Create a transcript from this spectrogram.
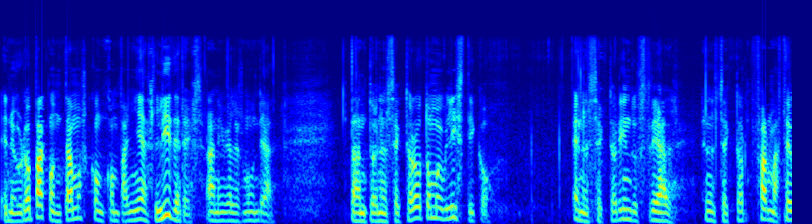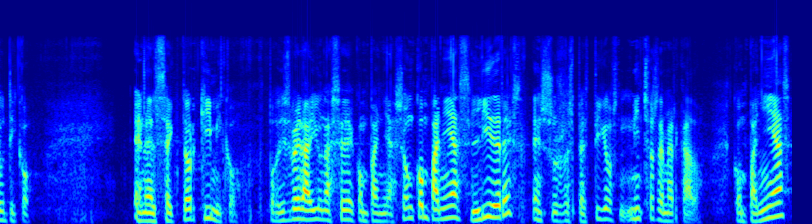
en Europa contamos con compañías líderes a nivel mundial, tanto en el sector automovilístico, en el sector industrial, en el sector farmacéutico, en el sector químico. Podéis ver ahí una serie de compañías. Son compañías líderes en sus respectivos nichos de mercado. Compañías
